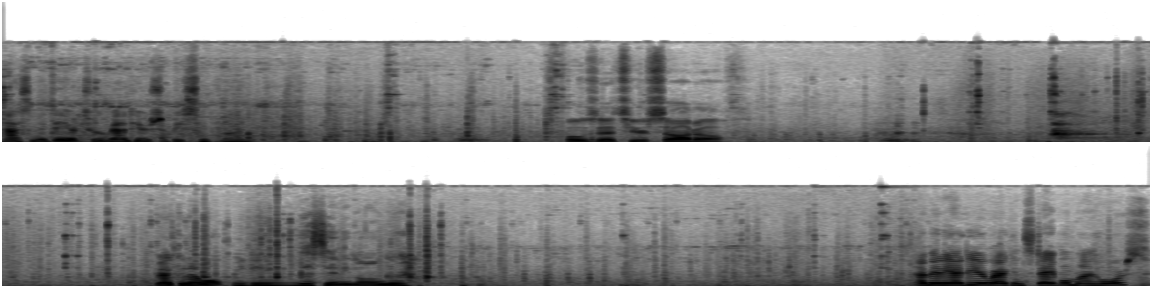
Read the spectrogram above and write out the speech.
Passing a day or two around here should be some fun. Suppose that's your sawed off. Reckon I won't be needing this any longer. Have any idea where I can stable my horse?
